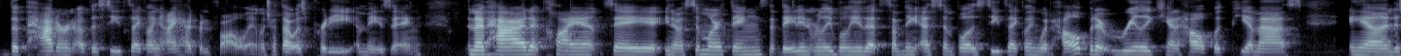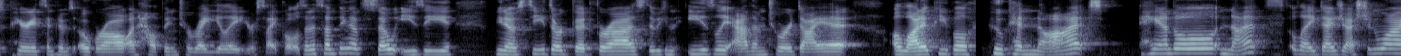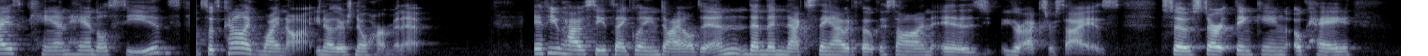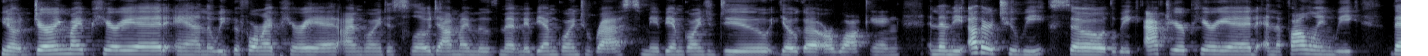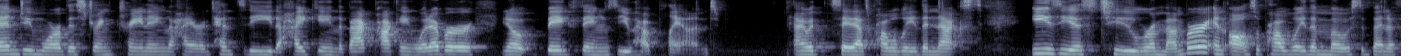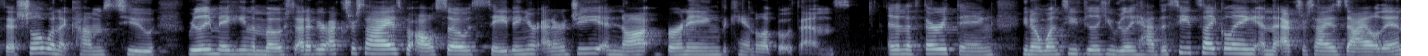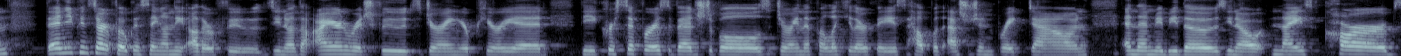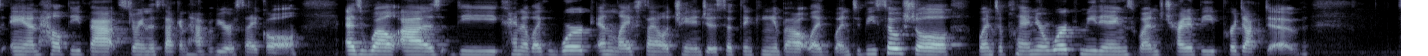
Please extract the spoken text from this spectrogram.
the pattern of the seed cycling I had been following, which I thought was pretty amazing. And I've had clients say, you know, similar things that they didn't really believe that something as simple as seed cycling would help, but it really can help with PMS and just period symptoms overall on helping to regulate your cycles. And it's something that's so easy you know, seeds are good for us, that we can easily add them to our diet. A lot of people who cannot handle nuts, like digestion wise, can handle seeds. So it's kind of like, why not? You know, there's no harm in it. If you have seed cycling dialed in, then the next thing I would focus on is your exercise. So start thinking, okay, you know, during my period and the week before my period, I'm going to slow down my movement. Maybe I'm going to rest. Maybe I'm going to do yoga or walking. And then the other two weeks, so the week after your period and the following week, then do more of the strength training, the higher intensity, the hiking, the backpacking, whatever, you know, big things you have planned. I would say that's probably the next easiest to remember and also probably the most beneficial when it comes to really making the most out of your exercise, but also saving your energy and not burning the candle at both ends. And then the third thing, you know, once you feel like you really have the seed cycling and the exercise dialed in, then you can start focusing on the other foods, you know, the iron rich foods during your period, the cruciferous vegetables during the follicular phase help with estrogen breakdown, and then maybe those, you know, nice carbs and healthy fats during the second half of your cycle. As well as the kind of like work and lifestyle changes. So, thinking about like when to be social, when to plan your work meetings, when to try to be productive.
